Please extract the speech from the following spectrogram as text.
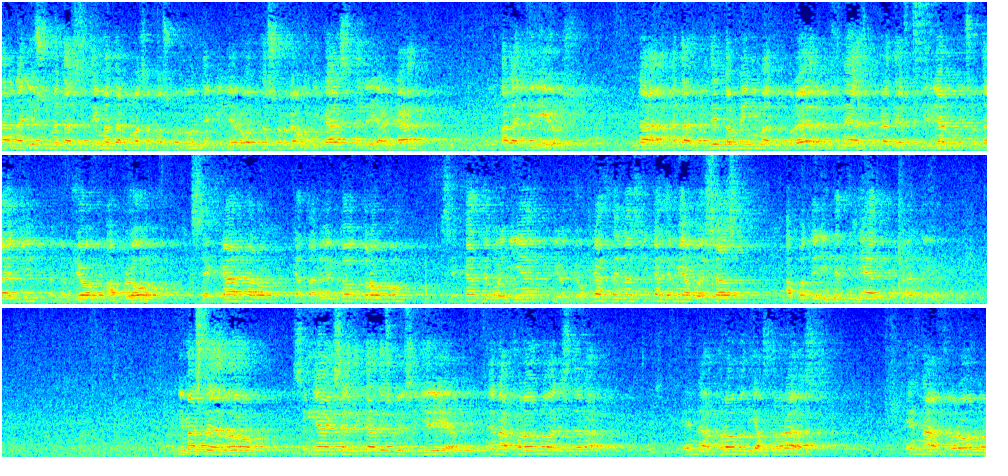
να αναλύσουμε τα ζητήματα που μας απασχολούν, επικαιρότητα, οργανωτικά, συνεδριακά, αλλά κυρίως να μεταφερθεί το μήνυμα του Προέδρου της Νέας Δημοκρατίας, του Κυριάκου Μητσοτάκη, με τον πιο απλό, ξεκάθαρο, κατανοητό τρόπο, σε κάθε γωνία, διότι ο κάθε ένας και κάθε μία από εσάς αποτελείται τη Νέα Δημοκρατία. Είμαστε εδώ σε μια εξαιρετικά δύσκολη συγκυρία. Ένα χρόνο αριστερά. Ένα χρόνο διαφθοράς. Ένα χρόνο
